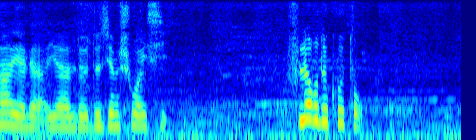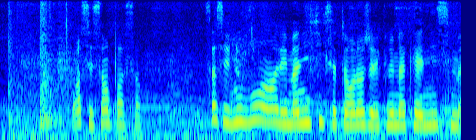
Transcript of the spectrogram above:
ah, il y, a le deuxième choix ici. Fleur de coton, ah, c'est sympa ça. Ça c'est nouveau, hein. elle est magnifique cette horloge avec le mécanisme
